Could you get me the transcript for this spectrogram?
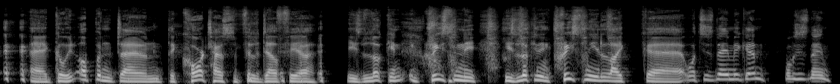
uh, going up and down the courthouse in Philadelphia. He's looking increasingly. He's looking increasingly like uh, what's his name again? What was his name?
